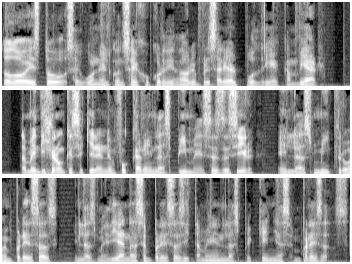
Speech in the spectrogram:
todo esto, según el Consejo Coordinador Empresarial, podría cambiar. También dijeron que se quieren enfocar en las pymes, es decir, en las microempresas, en las medianas empresas y también en las pequeñas empresas.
